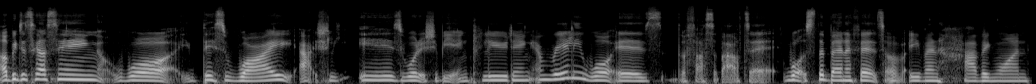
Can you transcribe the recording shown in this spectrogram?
I'll be discussing what this why actually is, what it should be including, and really what is the fuss about it. What's the benefits of even having one?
